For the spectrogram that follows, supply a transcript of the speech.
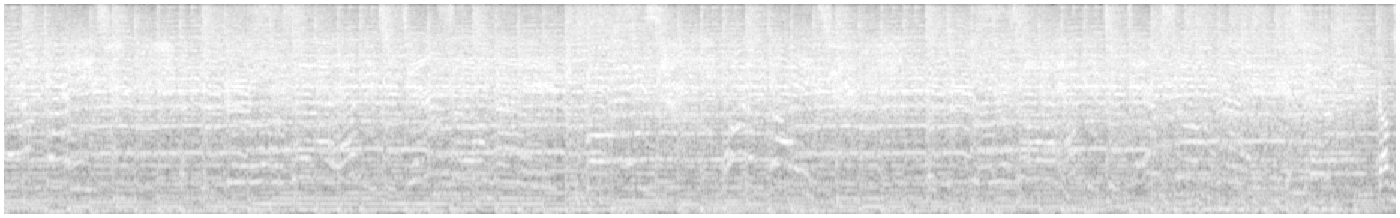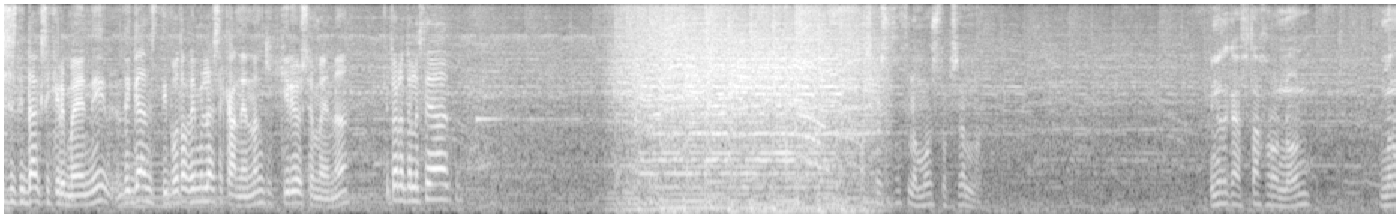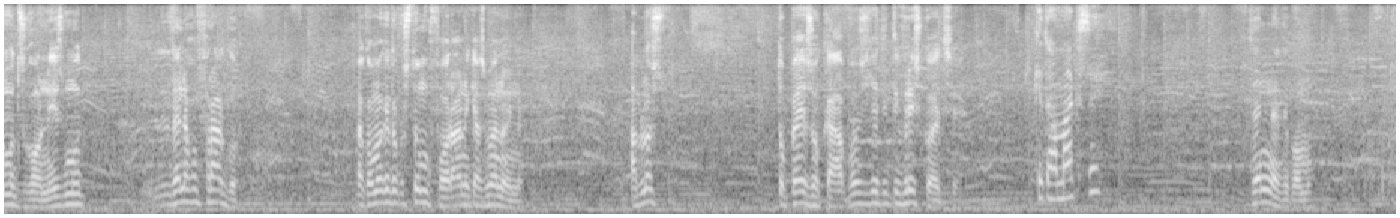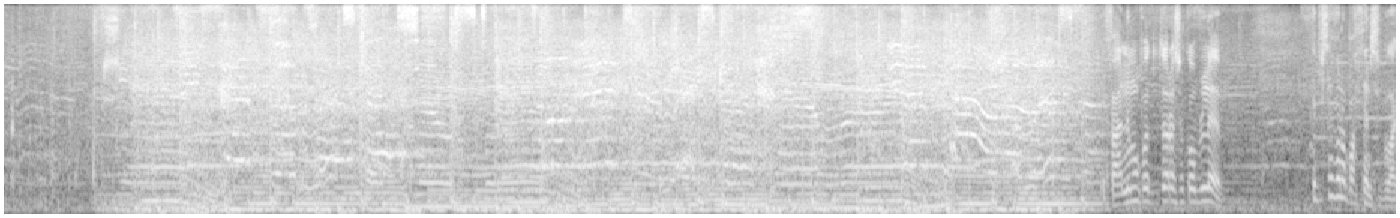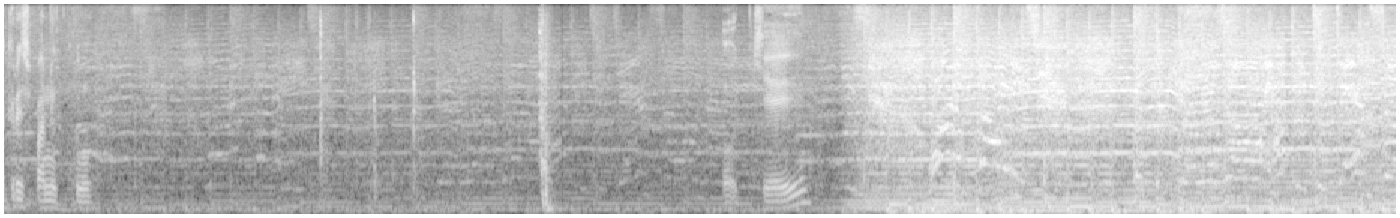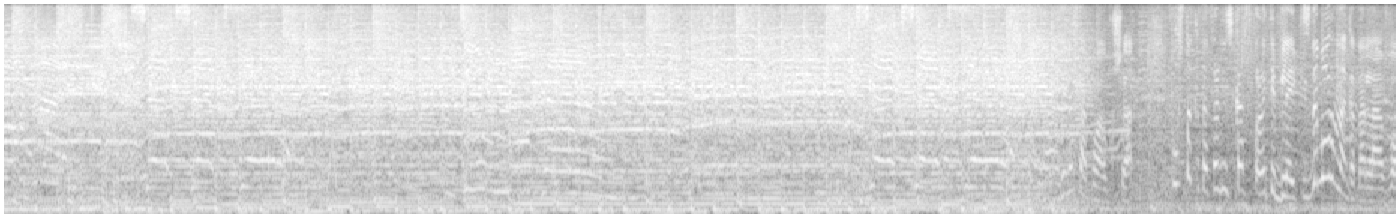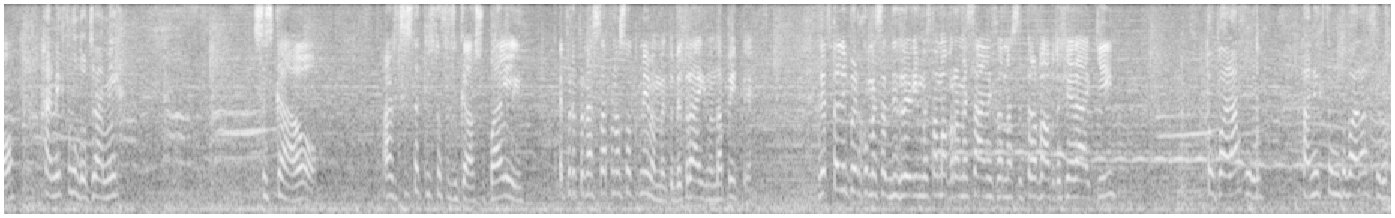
Κάθεσαι στην τάξη κρυμμένη, δεν κάνεις τίποτα, δεν μιλάς σε κανέναν και κυρίως σε μένα. Και τώρα τελευταία Ας και έχω φλωμώσει το ψέμα. Είμαι 17 χρονών, μένω με τους γονείς μου, δεν έχω φράγκο. Ακόμα και το κουστούμι που φοράω νοικιασμένο είναι. Απλώς το παίζω κάπως γιατί τη βρίσκω έτσι. Και το αμάξι; Δεν είναι δικό μου. Η φανή μου ποτέ τώρα σε κομπλέ. Δεν πιστεύω να παθαίνεις από τα κρίση πανικού. Οκ. wanna καταφέρνεις κάθε φορά και μπλέκεις, δεν μπορώ να καταλάβω. Ανοίχτε μου το τζάμι. Σε σκάω. Άρχισες τα κλειστό αφεντικά σου πάλι. Έπρεπε να στάθνα στο τμήμα με τον Πετράγη να τα πείτε. Δεν φτάνει που έρχομαι σαν την τρέλη με στα μαύρα μεσάνυχτα να σε τραβάω από το χεράκι. Το παράθυρο. Ανοίχτε μου το παράθυρο.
